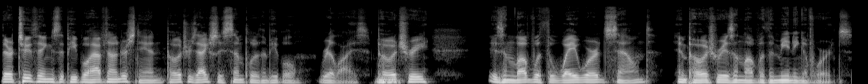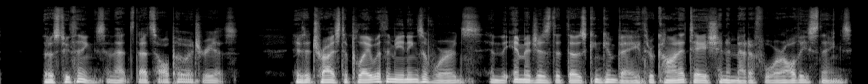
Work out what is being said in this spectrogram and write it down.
there are two things that people have to understand. Poetry is actually simpler than people realize. Mhm. Poetry is in love with the way words sound, and poetry is in love with the meaning of words. Those two things, and that's that's all poetry is. Is it tries to play with the meanings of words and the images that those can convey through connotation and metaphor, all these things.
